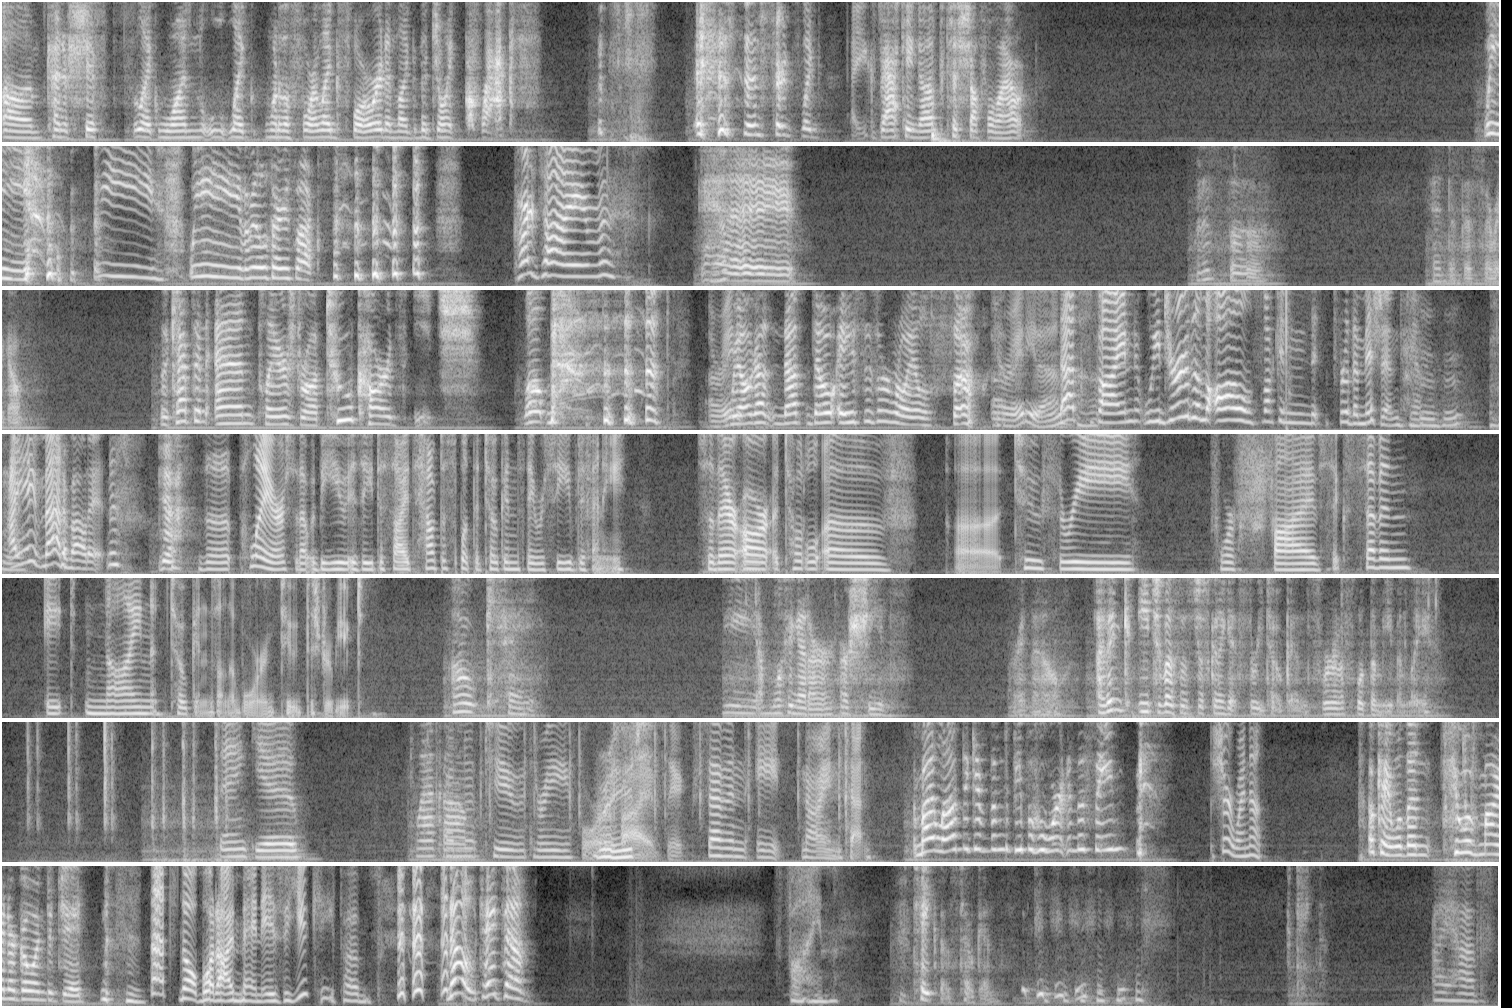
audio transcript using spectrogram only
Um, kind of shifts like one, like one of the forelegs forward, and like the joint cracks, and then starts like Yikes. backing up to shuffle out. Wee, Whee! wee, the military sucks. card time Hey! What is the end of this? There we go. The captain and players draw two cards each. Well, All right. we all got no, no aces or royals, so. Alrighty then. That's fine. We drew them all fucking for the mission. Mm-hmm. I ain't mad about it. Yeah. The player, so that would be you, Izzy, decides how to split the tokens they received, if any. So there are a total of uh, two, three, four, five, six, seven, eight, nine tokens on the board to distribute. Okay. I'm looking at our, our sheets right now. I think each of us is just gonna get three tokens. We're gonna split them evenly. Thank you. Welcome. One, two, three, four, Rude. five, six, seven, eight, nine, ten. Am I allowed to give them to people who weren't in the scene? Sure, why not? okay, well then two of mine are going to Jade. That's not what I meant, Izzy. You keep them. no, take them. Fine. You take those tokens. take those. I have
